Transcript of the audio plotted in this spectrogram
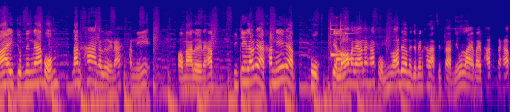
มาอีกจุดหนึ่งนะครับผมด้านข้างกันเลยนะคันนี้ออกมาเลยนะครับ จริงๆแล้วเนี่ยคันนี้เนี่ยถูกเปลี่ยนล้อมาแล้วนะครับ ผมล้อเดิมเนี่ยจะเป็นขนาด 18 นิ้วลายใบพัดนะครับ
